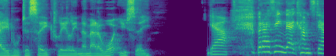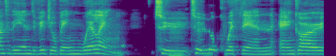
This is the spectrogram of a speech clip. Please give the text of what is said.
able to see clearly no matter what you see. Yeah. But I think that comes down to the individual being willing to mm. to look within and go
